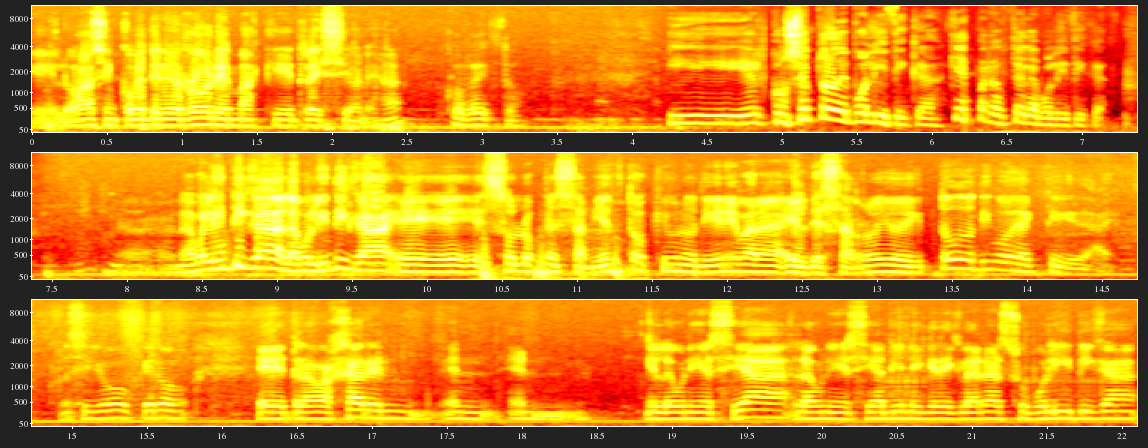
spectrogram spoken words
que los hacen cometer errores más que traiciones. ¿ah? Correcto. Y el concepto de política, ¿qué es para usted la política? La política, la política son los pensamientos que uno tiene para el desarrollo de todo tipo de actividades. Entonces yo quiero trabajar en, en en la universidad, la universidad tiene que declarar su política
